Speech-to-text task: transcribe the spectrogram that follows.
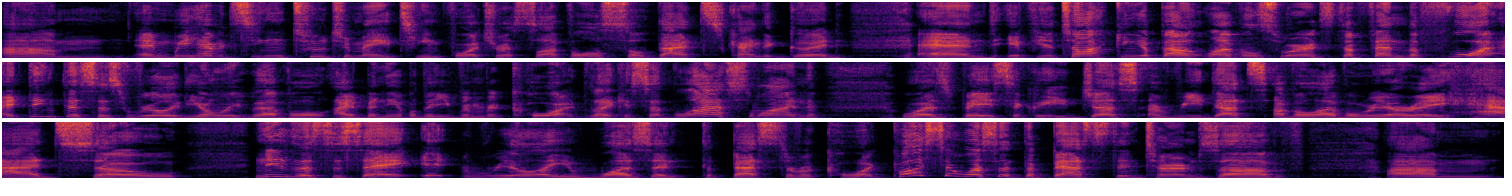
Um, and we haven't seen too too many Team Fortress levels, so that's kind of good. And if you're talking about levels where it's defend the fort, I think this is really the only level I've been able to even record. Like I said, the last one was basically just a redux of a level we already had, so needless to say, it really wasn't the best to record. Plus, it wasn't the best in terms of um,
